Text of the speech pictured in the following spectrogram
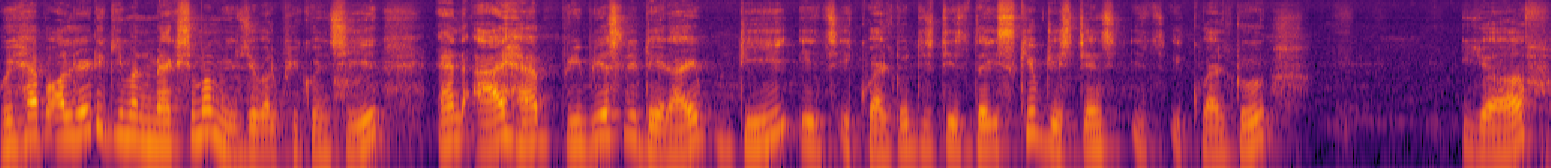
we have already given maximum usable frequency and I have previously derived d is equal to this is the skip distance is equal to f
